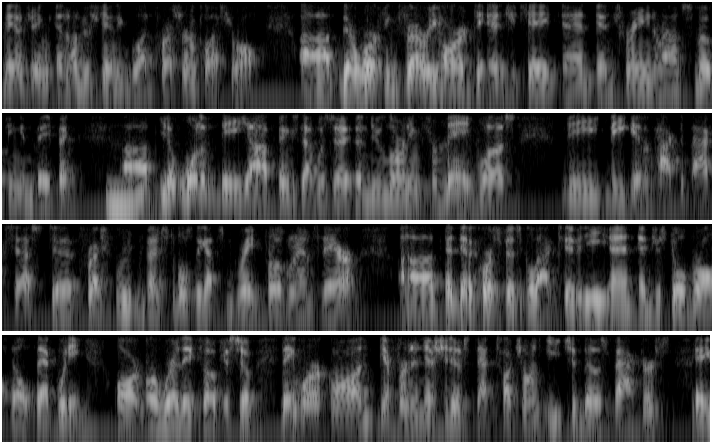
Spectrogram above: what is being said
managing and understanding blood pressure and cholesterol. Uh, they're working very hard to educate and, and train around smoking and vaping. Mm-hmm. Uh, you know, one of the uh, things that was a, a new learning for me was the the impact of access to fresh fruit and vegetables. They got some great programs there. Uh, and then, of course, physical activity and, and just overall health equity are, are where they focus. So they work on different initiatives that touch on each of those factors. A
